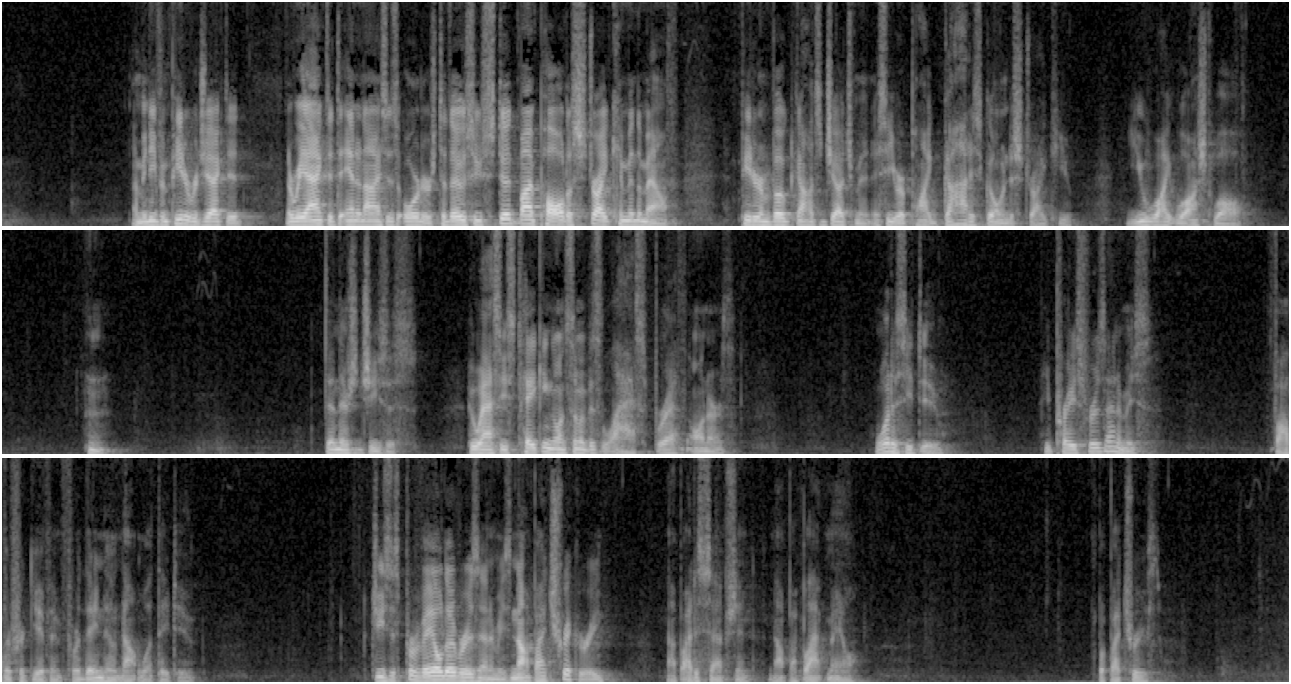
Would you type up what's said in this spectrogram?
I mean, even Peter rejected and reacted to Ananias' orders to those who stood by Paul to strike him in the mouth. Peter invoked God's judgment as he replied, God is going to strike you, you whitewashed wall. Hmm. Then there's Jesus, who, as he's taking on some of his last breath on earth, what does he do? He prays for his enemies. Father, forgive them, for they know not what they do. Jesus prevailed over his enemies, not by trickery, not by deception, not by blackmail, but by truth.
